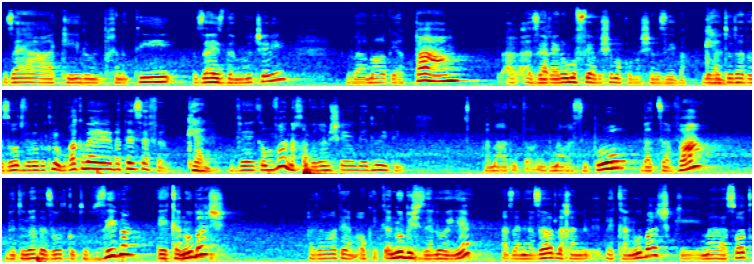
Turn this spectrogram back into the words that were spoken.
זה היה כאילו מבחינתי, זו ההזדמנות שלי, ואמרתי, הפעם, זה הרי לא מופיע בשום מקום השם זיווה. כן. לא בתעודת הזאת ולא בכלום, רק בבתי ספר. כן. וכמובן, החברים שגדלו איתי. אמרתי, טוב, נגמר הסיפור, בצבא, בתעודת הזהות כתוב זיווה, אה, קנובש. אז אמרתי להם, אוקיי, קנובש זה לא יהיה, אז אני עוזרת לכם לקנובש, כי מה לעשות,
